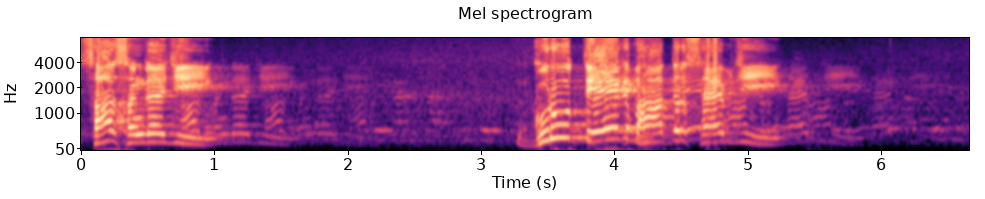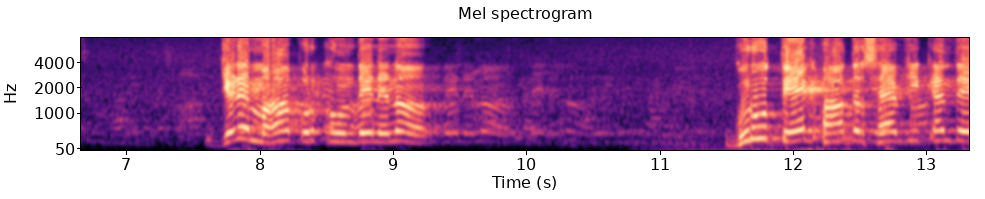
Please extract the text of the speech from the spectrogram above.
ਸਾਧ ਸੰਗਤ ਜੀ, ਗੁਰੂ ਤੇਗ ਬਹਾਦਰ ਸਾਹਿਬ ਜੀ, ਜਿਹੜੇ ਮਹਾਪੁਰਖ ਹੁੰਦੇ ਨੇ ਨਾ, ਗੁਰੂ ਤੇਗ ਬਹਾਦਰ ਸਾਹਿਬ ਜੀ ਕਹਿੰਦੇ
